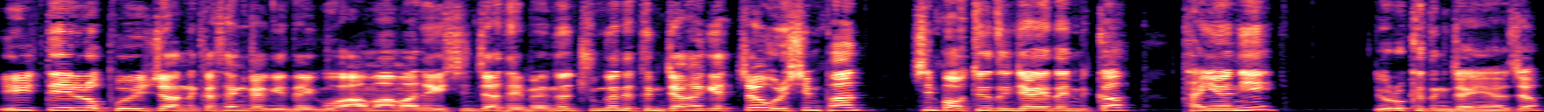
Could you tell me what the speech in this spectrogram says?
1대1로 보여주지 않을까 생각이 되고 아마 만약에 진짜 되면은 중간에 등장하겠죠? 우리 심판? 심판 어떻게 등장해야 됩니까? 당연히 요렇게 등장해야죠.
